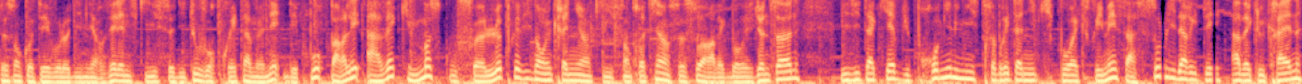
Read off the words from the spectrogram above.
De son côté, Volodymyr Zelensky se dit toujours prêt à mener des pourparlers avec Moscou. Le président ukrainien qui s'entretient ce soir avec Boris Johnson visite à Kiev du Premier ministre britannique pour exprimer sa solidarité avec l'Ukraine.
